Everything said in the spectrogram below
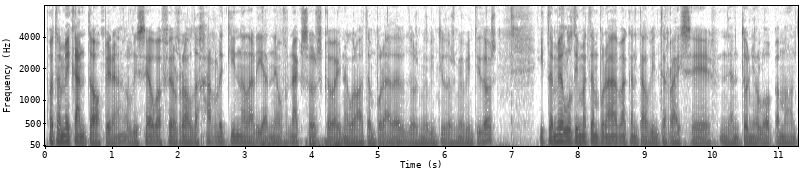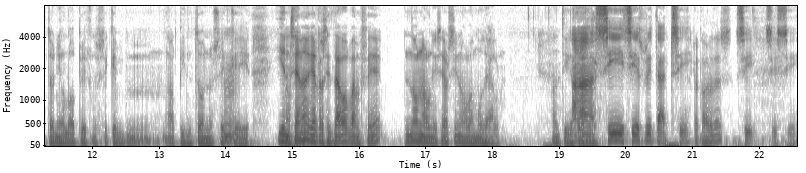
però també canta òpera. El Liceu va fer el rol de Harlequin a l'Ariadne of Naxos, que va inaugurar la temporada 2021-2022, i també l'última temporada va cantar el Winterreise d'Antonio López, amb l'Antonio López, no sé què, el pintor, no sé mm. què. I em ah, sembla que aquest recital el van fer no en el Liceu, sinó a la Model l'antiga Ah, presó. sí, sí, és veritat, sí. Recordes? Sí, sí, sí.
